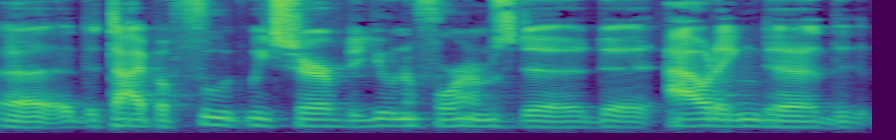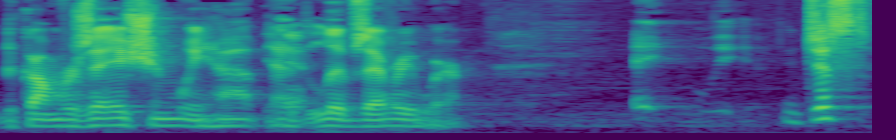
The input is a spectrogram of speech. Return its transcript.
uh, the type of food we serve, the uniforms, the the outing, the the, the conversation we have. Yeah, yeah. It lives everywhere. Just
